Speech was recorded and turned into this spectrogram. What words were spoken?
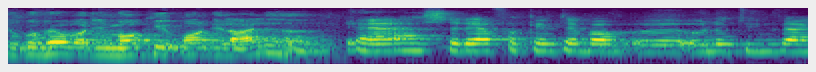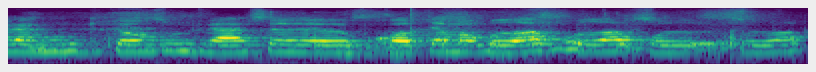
du kunne høre, hvor din mor gik rundt i lejligheden? Ja, så derfor gemte jeg mig øh, under dynen, hver gang hun gik over på mit værelse. Øh, råbte jeg mig, rød op, rød op, rød, rød op.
